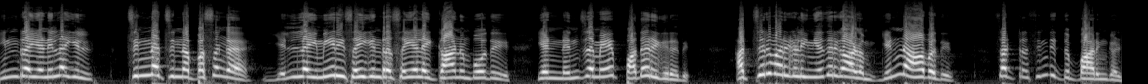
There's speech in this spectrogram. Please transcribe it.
இன்றைய நிலையில் சின்ன சின்ன பசங்க எல்லை மீறி செய்கின்ற செயலை காணும்போது என் நெஞ்சமே பதறுகிறது. அச்சிறுவர்களின் எதிர்காலம் என்ன ஆவது? சற்று சிந்தித்துப் பாருங்கள்.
